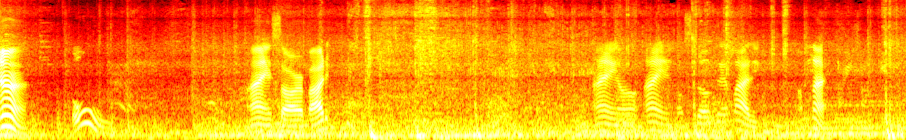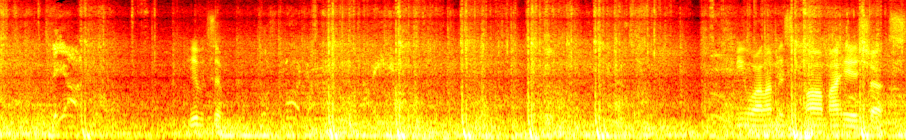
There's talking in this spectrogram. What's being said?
Uh. Ooh. I ain't sorry about it. I ain't gonna, I ain't gonna out of you. I'm not. Give it to me. I'm missing all my headshots.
